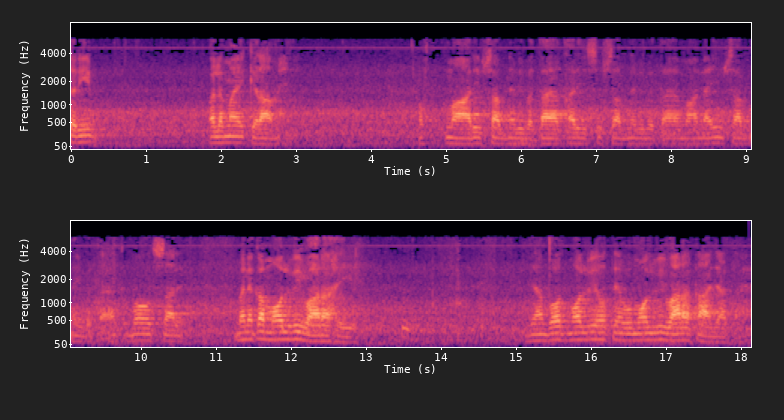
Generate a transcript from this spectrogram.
قریب علماء کرام ہیں۔ معارف صاحب نے بھی بتایا قاری یوسف صاحب نے بھی بتایا، ماں نعیم صاحب نے بھی بتایا، تو بہت سارے۔ میں نے کہا، مولوی وارہ ہے یہ۔ جہاں بہت مولوی ہوتے ہیں، وہ مولوی وارہ کہا جاتا ہے۔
